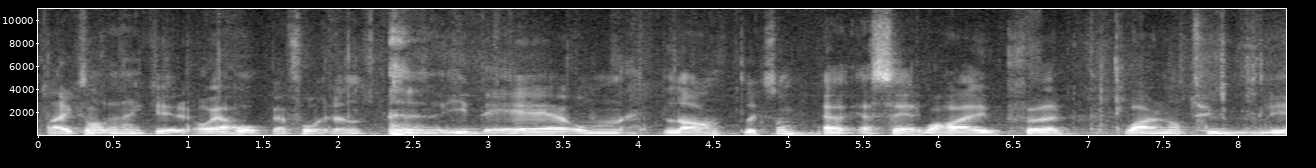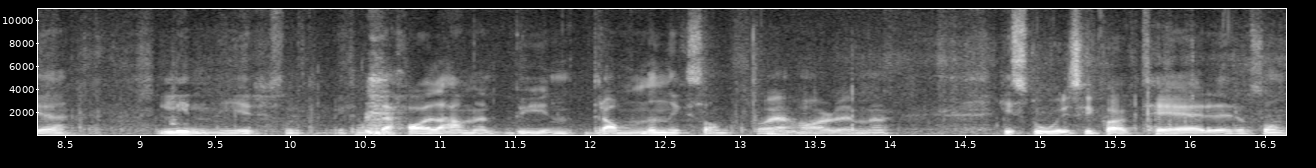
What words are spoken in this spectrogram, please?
Det er ikke sånn at jeg tenker å, jeg håper jeg får en idé om et eller annet, liksom. Jeg, jeg ser hva har jeg gjort før. Hva er det naturlige linjer som, ikke sant? Jeg har jo det her med byen Drammen, ikke sant. Og jeg har det med historiske karakterer og sånn.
